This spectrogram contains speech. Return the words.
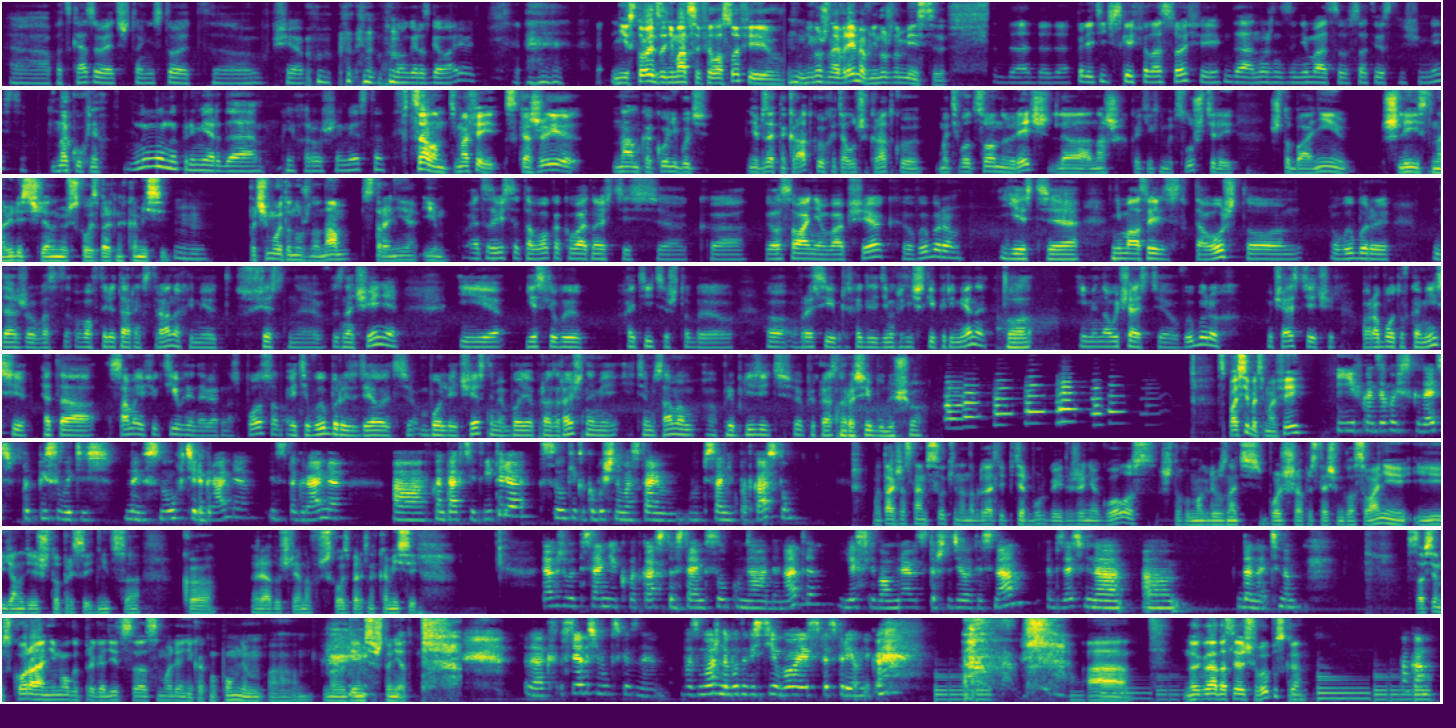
э, подсказывает, что не стоит э, вообще много разговаривать. Не стоит заниматься философией в ненужное время в ненужном месте. Да, да, да. Политической философией, да, нужно заниматься в соответствующем месте. На кухнях. Ну, например, да, нехорошее место. В целом, Тимофей, скажи нам какую-нибудь не обязательно краткую, хотя лучше краткую, мотивационную речь для наших каких-нибудь слушателей, чтобы они шли и становились членами участковых избирательных комиссий. Угу. Почему это нужно нам, стране, им? Это зависит от того, как вы относитесь э, к голосованиям вообще, к выборам. Есть э, немало свидетельств того, что выборы даже в, авторитарных странах имеют существенное значение. И если вы хотите, чтобы э, в России происходили демократические перемены, то именно участие в выборах участие через работу в комиссии – это самый эффективный, наверное, способ эти выборы сделать более честными, более прозрачными и тем самым э, приблизить прекрасную Россию будущего. Спасибо, Тимофей. И в конце хочу сказать, подписывайтесь на весну в Телеграме, Инстаграме, а, ВКонтакте и Твиттере. Ссылки, как обычно, мы оставим в описании к подкасту. Мы также оставим ссылки на наблюдателей Петербурга и движение «Голос», чтобы вы могли узнать больше о предстоящем голосовании, и я надеюсь, что присоединиться к ряду членов участковых избирательных комиссий. Также в описании к подкасту оставим ссылку на донаты. Если вам нравится то, что делает СНА, обязательно э, донатьте нам. Совсем скоро они могут пригодиться самолене, как мы помним, э, но надеемся, что нет. Да, в следующем выпуске узнаем. Возможно, буду вести его из спецприемника. А, ну тогда до следующего выпуска. Пока.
